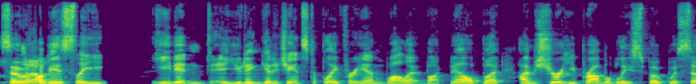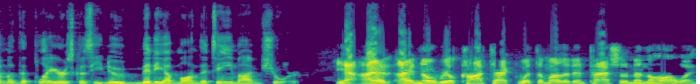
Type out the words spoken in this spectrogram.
So, so obviously, he didn't. Uh, you didn't get a chance to play for him while at Bucknell, but I'm sure he probably spoke with some of the players because he knew many of them on the team. I'm sure. Yeah, I had, I had no real contact with them other than passing them in the hallway.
